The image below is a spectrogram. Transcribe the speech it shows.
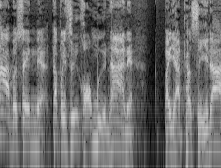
35%เนี่ยถ้าไปซื้อของ15,000เนี่ยประหยัดภาษีได้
